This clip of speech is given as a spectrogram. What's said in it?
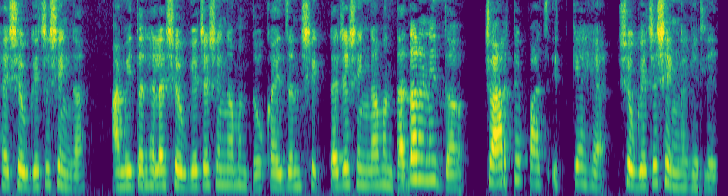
ह्या शेवग्याच्या शेंगा. आम्ही तर ह्याला शेवग्याच्या शेंगा म्हणतो. काही जण शेकटाच्या शेंगा म्हणतात. साधारण इथं चार ते पाच इतक्या ह्या शेवग्याच्या शेंगा घेतल्यात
